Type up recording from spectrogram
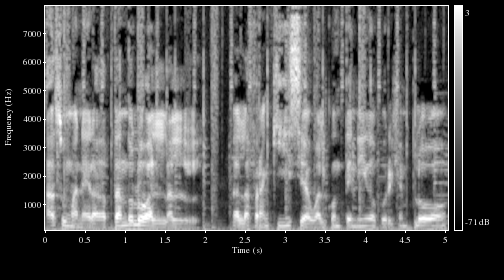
a su manera, adaptándolo al, al, a la franquicia o al contenido. Por ejemplo,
